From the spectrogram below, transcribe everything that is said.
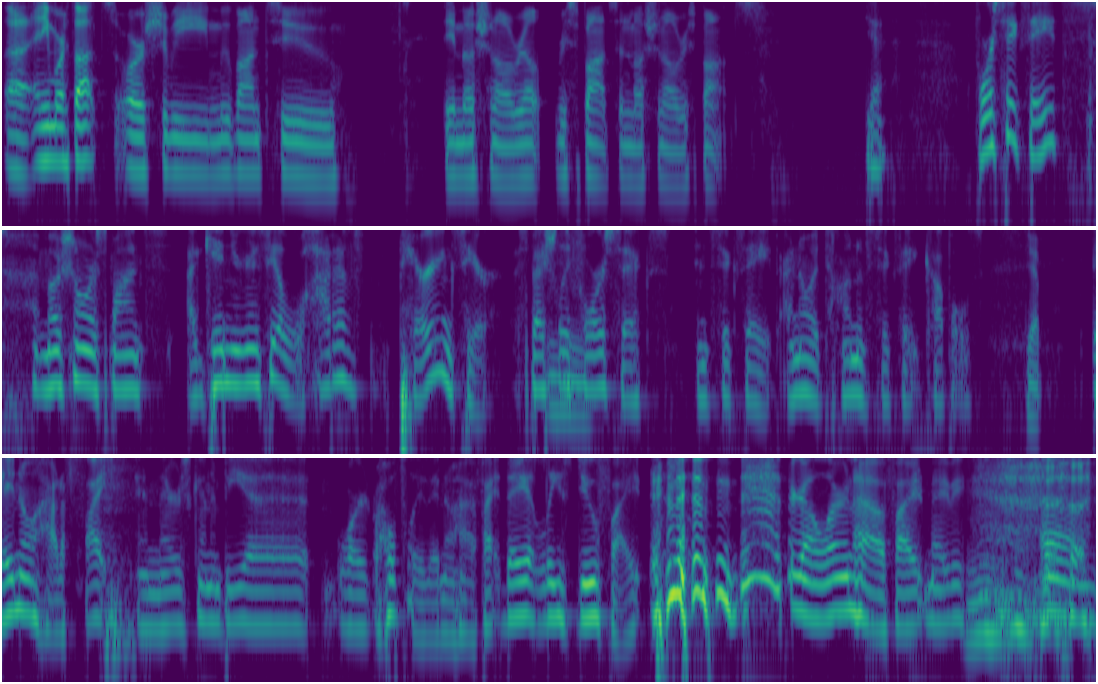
Uh, any more thoughts, or should we move on to the emotional real response and emotional response? Four six eights emotional response again. You're going to see a lot of pairings here, especially Mhm. four six and six eight. I know a ton of six eight couples. Yep. They know how to fight, and there's going to be a, or hopefully they know how to fight. They at least do fight, and then they're going to learn how to fight, maybe. um,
